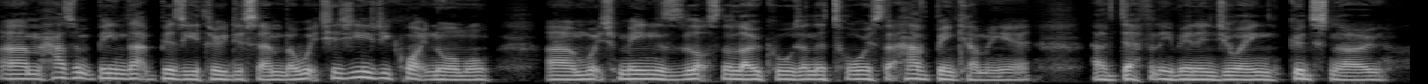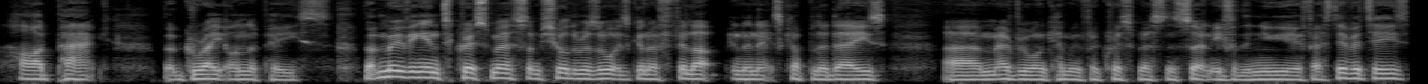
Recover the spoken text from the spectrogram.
Um, hasn't been that busy through December, which is usually quite normal. Um, which means lots of the locals and the tourists that have been coming here have definitely been enjoying good snow, hard pack, but great on the piste. But moving into Christmas, I'm sure the resort is going to fill up in the next couple of days. Um, everyone coming for Christmas and certainly for the New Year festivities.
